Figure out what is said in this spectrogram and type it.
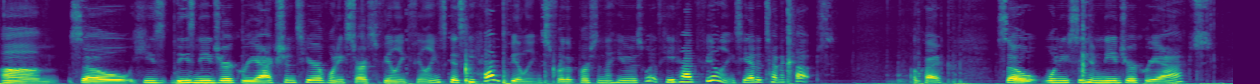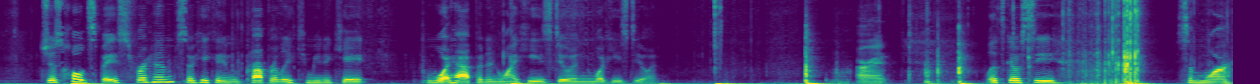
Um, so he's these knee-jerk reactions here when he starts feeling feelings because he had feelings for the person that he was with. He had feelings. He had a ten of cups. Okay. So when you see him knee-jerk react, just hold space for him so he can properly communicate what happened and why he's doing what he's doing. All right. Let's go see some more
